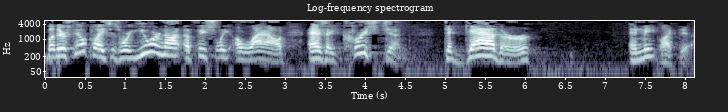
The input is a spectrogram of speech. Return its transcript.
but there's still places where you are not officially allowed as a Christian to gather and meet like this.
